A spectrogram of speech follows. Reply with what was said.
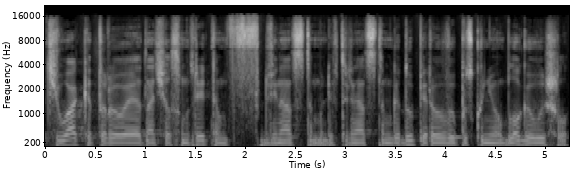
чувак, которого я начал смотреть там в 12 или в 13 году. Первый выпуск у него блога вышел,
